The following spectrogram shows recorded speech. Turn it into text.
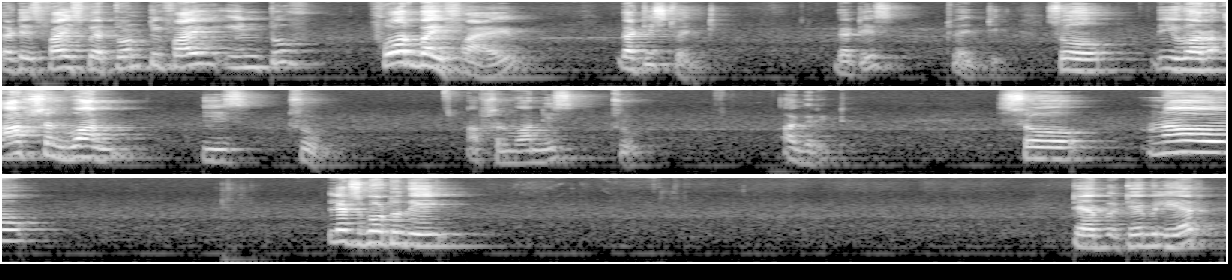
that is phi square 25 into 4 by 5 that is 20 that is 20 so your option 1 is true. Option 1 is true. Agreed. So now let's go to the tab table here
